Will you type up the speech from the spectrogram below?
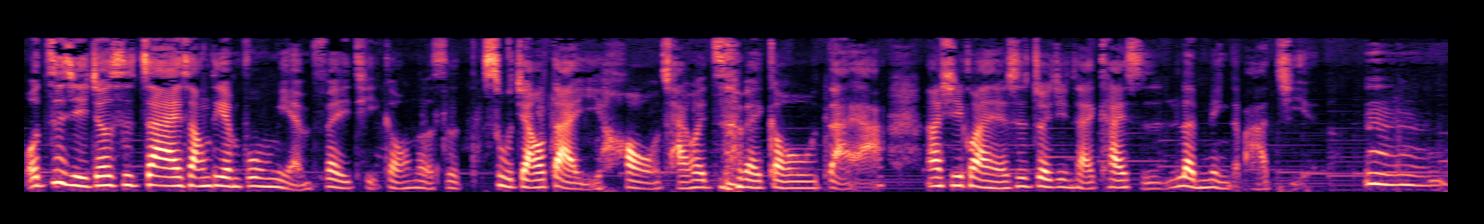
我自己就是在商店不免费提供的是塑胶袋以后，才会自备购物袋啊。那吸管也是最近才开始认命的把它解。嗯嗯，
